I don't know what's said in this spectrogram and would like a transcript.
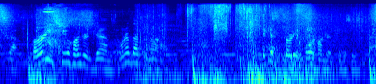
We got 3,200 gems. I wonder if that's enough. I think it's 3,400 for the season pass.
